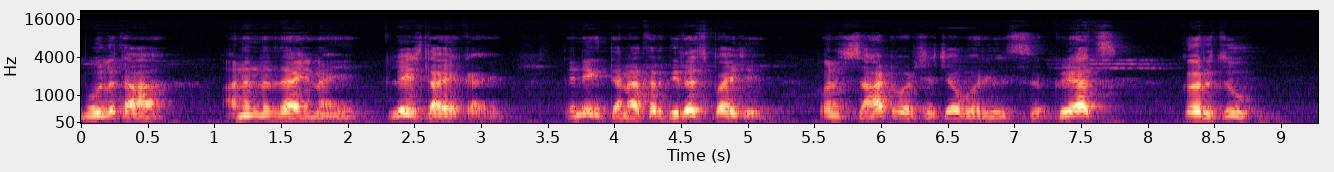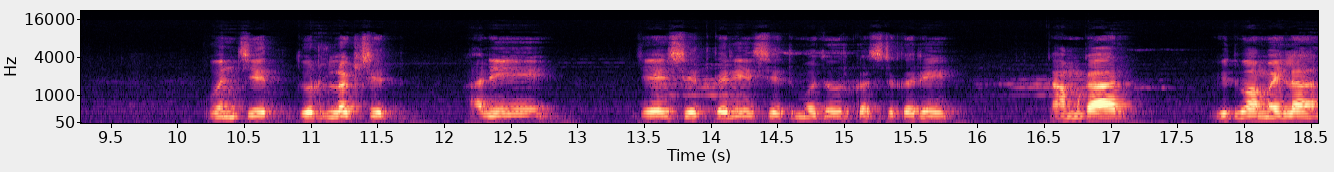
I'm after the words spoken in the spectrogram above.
मूलत आनंददायी नाही क्लेशदायक आहे. त्यांनी त्यांना तर दिलंच पाहिजे पण साठ वर्षाच्या वरील सगळ्याच गरजू वंचित दुर्लक्षित आणि जे शेतकरी शेतमजूर कष्टकरी कामगार विधवा महिला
